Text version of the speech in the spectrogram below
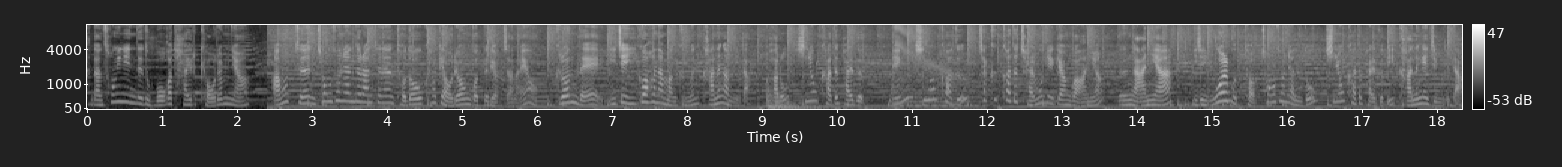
하, 난 성인인데도 뭐가 다 이렇게 어렵냐? 아무튼 청소년들한테는 더더욱 하기 어려운 것들이었잖아요. 그런데 이제 이거 하나만큼은 가능합니다. 바로 신용카드 발급. 엥? 신용카드? 체크카드 잘못 얘기한 거 아니야? 응, 아니야. 이제 6월부터 청소년도 신용카드 발급이 가능해집니다.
